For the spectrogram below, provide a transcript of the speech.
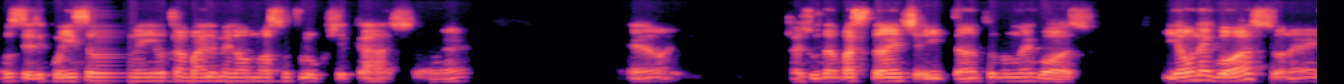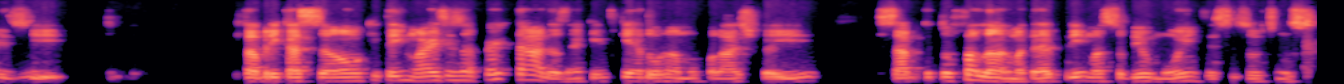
Ou seja, com isso também eu trabalho melhor no nosso fluxo de caixa. Né? É, ajuda bastante aí tanto no negócio. E é um negócio, né, de fabricação que tem margens apertadas, né? Quem que é do ramo plástico aí sabe o que eu estou falando. Matéria-prima subiu muito esses últimos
